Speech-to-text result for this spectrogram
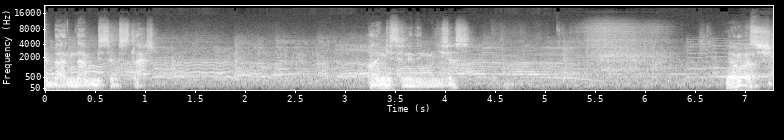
E benden bir sesler. Hangisini dinleyeceğiz? Yamaç.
